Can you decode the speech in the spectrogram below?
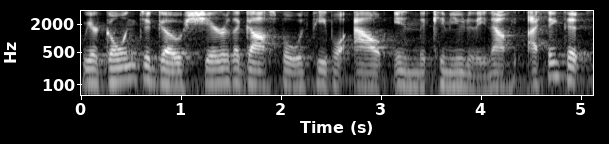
we are going to go share the gospel with people out in the community. Now, I think that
